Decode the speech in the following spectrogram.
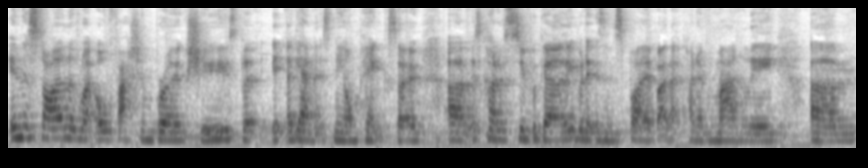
in the style of like old fashioned brogue shoes, but it, again, it's neon pink. So um, it's kind of super girly, but it is inspired by that kind of manly um,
